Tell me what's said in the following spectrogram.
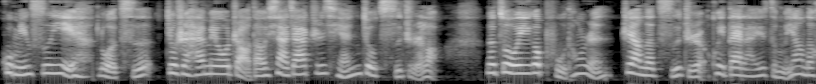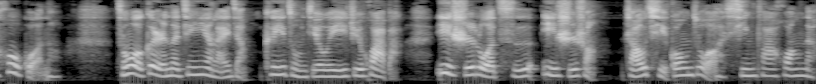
顾名思义，裸辞就是还没有找到下家之前就辞职了。那作为一个普通人，这样的辞职会带来怎么样的后果呢？从我个人的经验来讲，可以总结为一句话吧：一时裸辞一时爽。找起工作心发慌呢。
